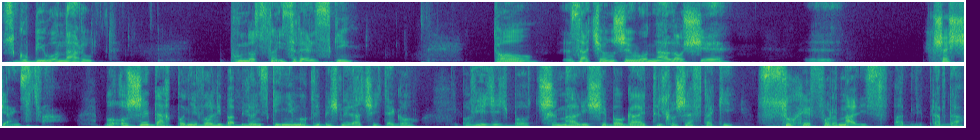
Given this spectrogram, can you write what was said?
zgubiło naród północnoizraelski, to zaciążyło na losie y, chrześcijaństwa. Bo o Żydach po niewoli babilońskiej nie moglibyśmy raczej tego powiedzieć, bo trzymali się Boga, tylko że w taki suchy formalizm wpadli, prawda?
